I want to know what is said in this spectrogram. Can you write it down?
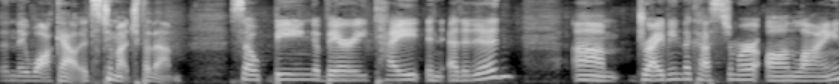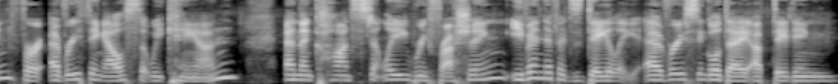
and they walk out. It's too much for them. So being very tight and edited um, driving the customer online for everything else that we can, and then constantly refreshing, even if it's daily, every single day, updating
